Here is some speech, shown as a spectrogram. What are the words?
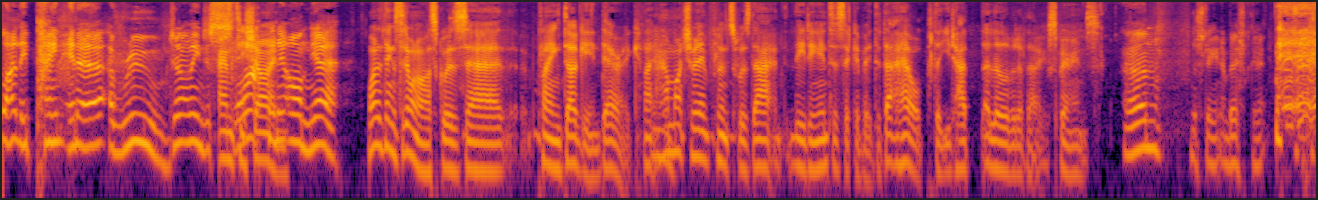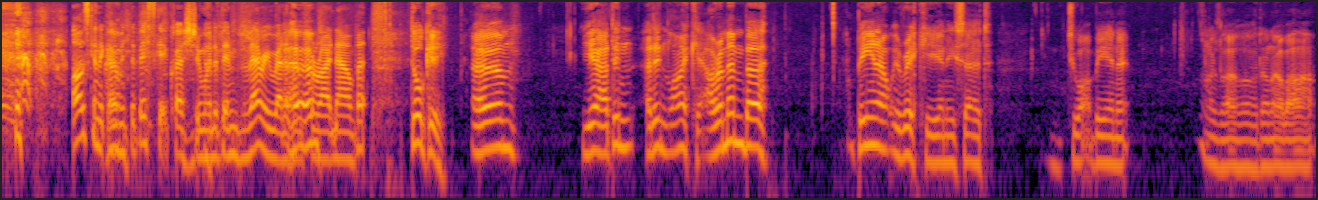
like they paint in a, a room. Do you know what I mean? Just Anti-shine. slapping it on. Yeah. One of the things I did want to ask was uh, playing Dougie and Derek. Like, Mm. how much of an influence was that leading into Sick of It? Did that help that you'd had a little bit of that experience? Um, just eating a biscuit. I was going to go with the biscuit question. Would have been very relevant for Um, right now. But Dougie. Um, yeah, I didn't. I didn't like it. I remember being out with Ricky, and he said, "Do you want to be in it?" I was like, "Oh, I don't know about that."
